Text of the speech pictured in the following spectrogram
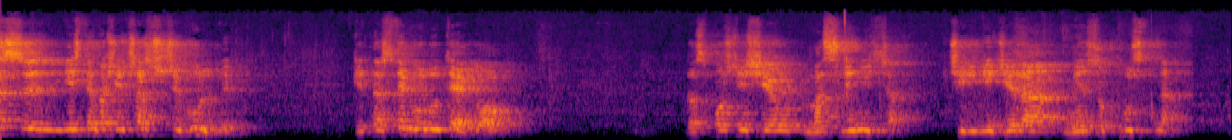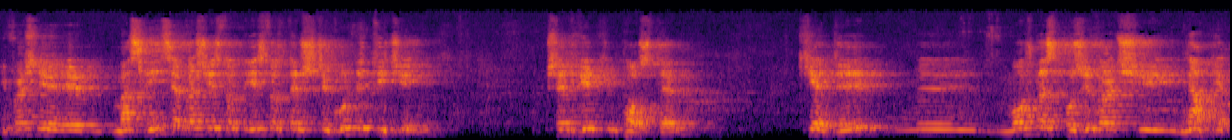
Teraz jest ten właśnie czas szczególny. 15 lutego rozpocznie się Maslenica, czyli niedziela mięsopustna. I właśnie y, Maslenica właśnie jest to, jest to ten szczególny tydzień przed Wielkim Postem, kiedy y, można spożywać nabiał.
